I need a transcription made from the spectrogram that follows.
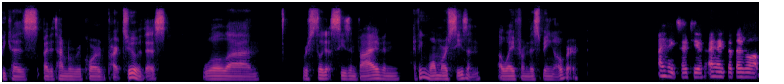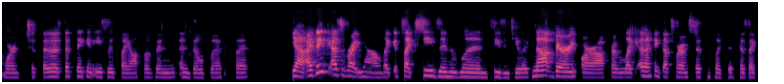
because by the time we record part two of this, we'll um, we're still get season five and I think one more season away from this being over. I think so too. I think that there's a lot more to, that, that they can easily play off of and, and build with. But yeah, I think as of right now, like it's like season one, season two, like not very far off from like, and I think that's where I'm still conflicted because like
